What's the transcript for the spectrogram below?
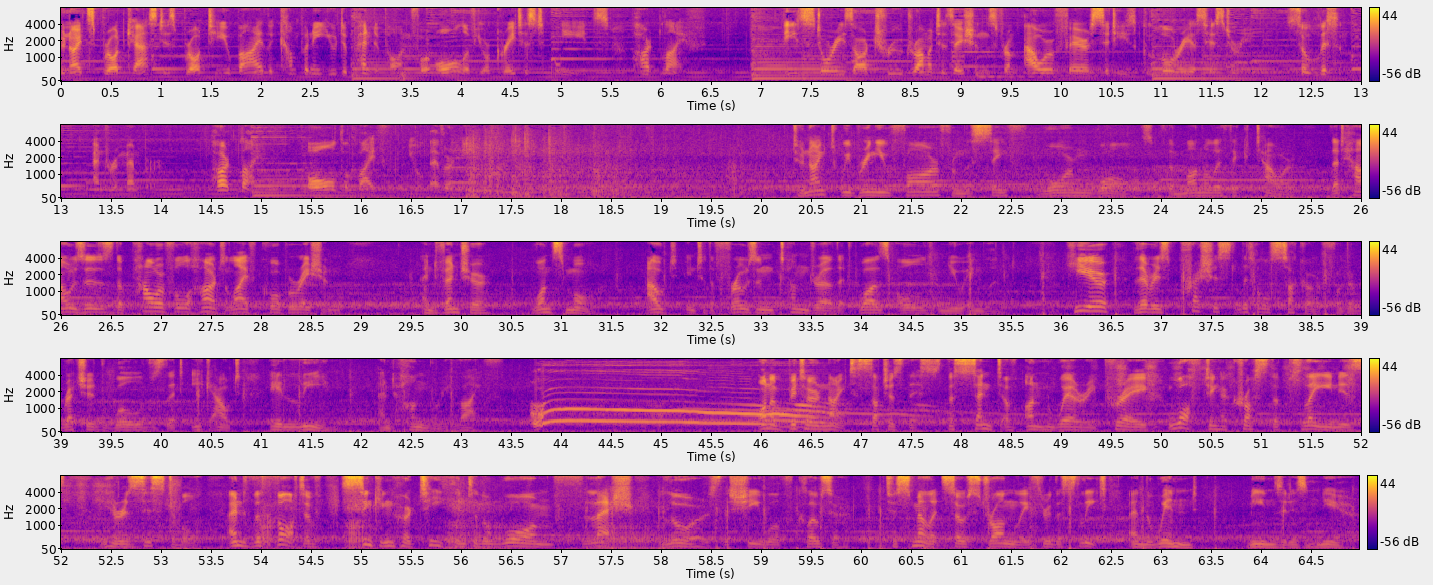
Tonight's broadcast is brought to you by the company you depend upon for all of your greatest needs, HartLife. These stories are true dramatizations from our fair city's glorious history. So listen and remember HartLife, all the life you'll ever need. Tonight we bring you far from the safe, warm walls of the monolithic tower that houses the powerful HartLife Corporation and venture once more out into the frozen tundra that was old New England. Here there is precious little succor for the wretched wolves that eke out a lean and hungry life. On a bitter night such as this, the scent of unwary prey wafting across the plain is irresistible, and the thought of sinking her teeth into the warm flesh lures the she wolf closer. To smell it so strongly through the sleet and the wind means it is near.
